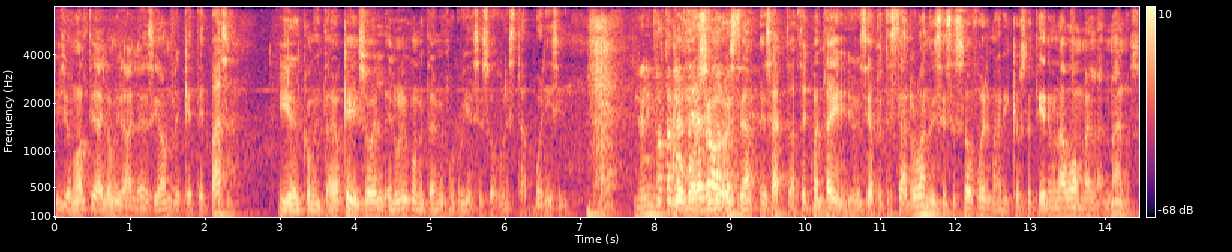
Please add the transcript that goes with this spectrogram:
Y yo me volteaba y lo miraba y le decía, hombre, ¿qué te pasa? Y el comentario que hizo él, el único comentario me dijo, uy, ese software está buenísimo. No le importa no robando. lo esté- exacto, hazte cuenta, y yo decía, pues te están robando, y dice, ese software, marica, usted tiene una bomba en las manos.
